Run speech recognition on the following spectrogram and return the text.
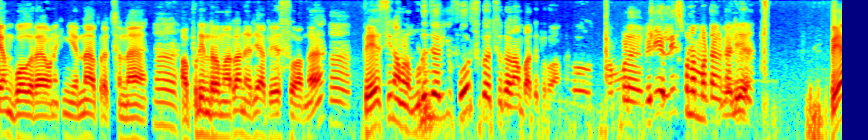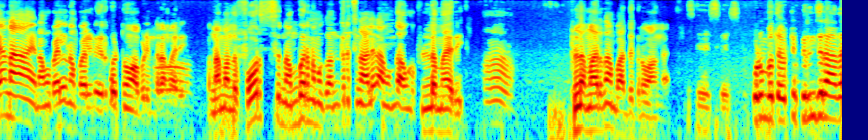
ஏன் போகிற? உனக்கு இங்க என்ன பிரச்சனை. அப்படின்ற மாதிரிலாம் நிறைய பேசுவாங்க. பேசி நம்மளை முடிஞ்ச வரைக்கும் ஃபோர்ஸ்க்கு வச்சுக்க தான் பார்த்துக்குருவாங்க நம்மள வெளியே ரிலீஸ் பண்ண மாட்டாங்க வெளியே வேணாம் நம்ம பையில நம்ம பையில இருக்கட்டும் அப்படின்ற மாதிரி. நம்ம அந்த ஃபோர்ஸ் நம்பர் நமக்கு வந்துருச்சுனாலே நம்ம வந்து அவங்க பிள்ளை மாதிரி. பிள்ளை மாதிரி தான் பார்த்துக்குருவாங்க சரி சரி. குடும்பத்தை விட்டு பிரிஞ்சிடாத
